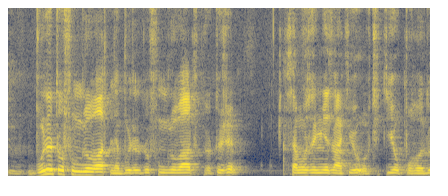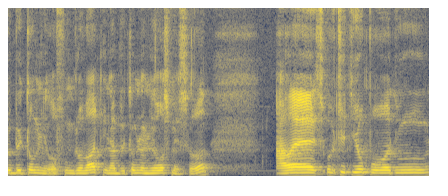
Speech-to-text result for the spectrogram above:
Hmm. Bude to fungovat, nebude to fungovat, protože samozřejmě z nějakého určitého pohledu by to mělo fungovat, jinak by to nemělo smysl, ale z určitého pohledu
